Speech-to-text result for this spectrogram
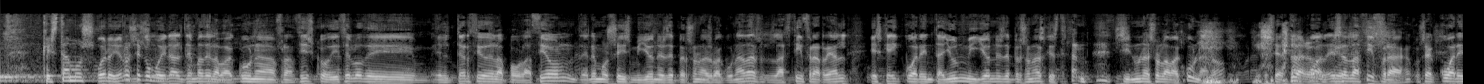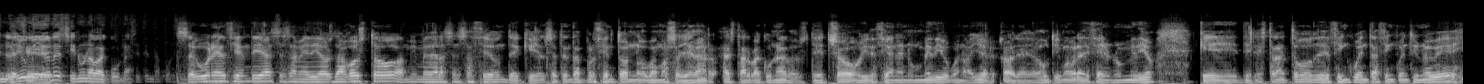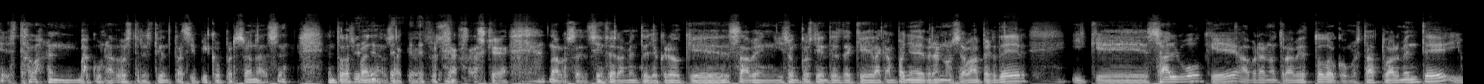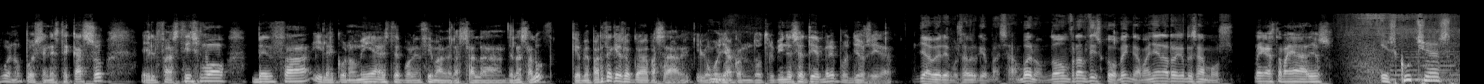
que estamos. Bueno, yo no sé cómo irá el tema de la vacuna, Francisco. Dice lo de el tercio de la población. Tenemos 6 millones de personas vacunadas. La cifra real es que hay 41 millones de personas que están sin una sola vacuna, ¿no? O sea, tal cual, esa es la cifra. O sea, 41 millones sin una vacuna. Según el 100 días, es a mediados de agosto. A mí me da la sensación de que el 70% no vamos a llegar a estar vacunados. De hecho, hoy decían en un medio, bueno, ayer, a última hora decían en un medio que del estrato de 50 a 59 estaban vacunados 300 y pico personas en toda España. O sea, que es que, no lo sé. Sinceramente, yo creo que saben y son conscientes de que la campaña de verano se va a perder y que salvo que abran otra vez todo como está actualmente y bueno, pues en este caso el fascismo venza y la economía esté por encima de la sala de la salud, que me parece que es lo que va a pasar y luego ya cuando termine septiembre, pues Dios dirá. Ya veremos a ver qué pasa. Bueno, don Francisco, venga, mañana regresamos. Venga, hasta mañana, adiós. Escuchas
